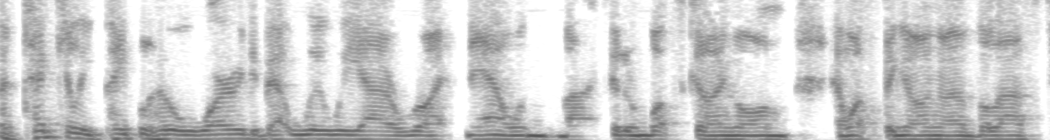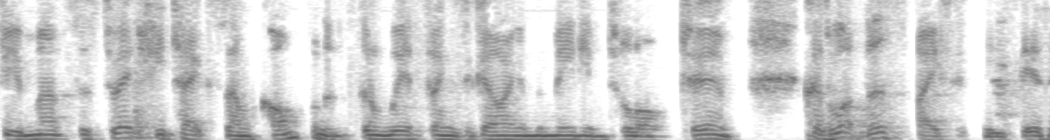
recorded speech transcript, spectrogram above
particularly people who are worried about where we are right now in the market and what's going on and what's been going on over the last few months, is to actually take some confidence in where things are going in the medium to long term. Because what this basically says,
